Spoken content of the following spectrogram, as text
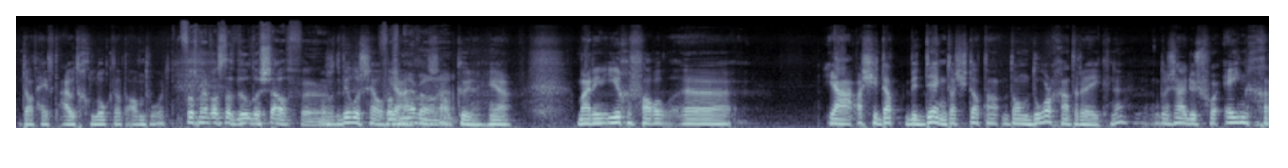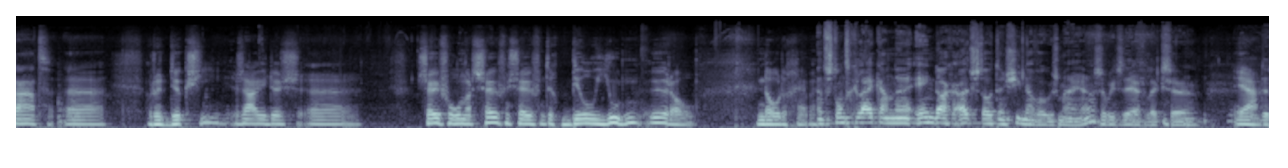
dat heeft uitgelokt, dat antwoord. Volgens mij was dat Wilders zelf. Was het Wilders zelf, volgens ja. mij wel, zou ja. kunnen, ja. Maar in ieder geval, ja, als je dat bedenkt, als je dat dan, dan door gaat rekenen, dan zou je dus voor 1 graad uh, reductie, zou je dus 777 biljoen euro nodig hebben. En het stond gelijk aan uh, één dag uitstoot in China volgens mij, hè? zoiets dergelijks. Uh, ja. De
